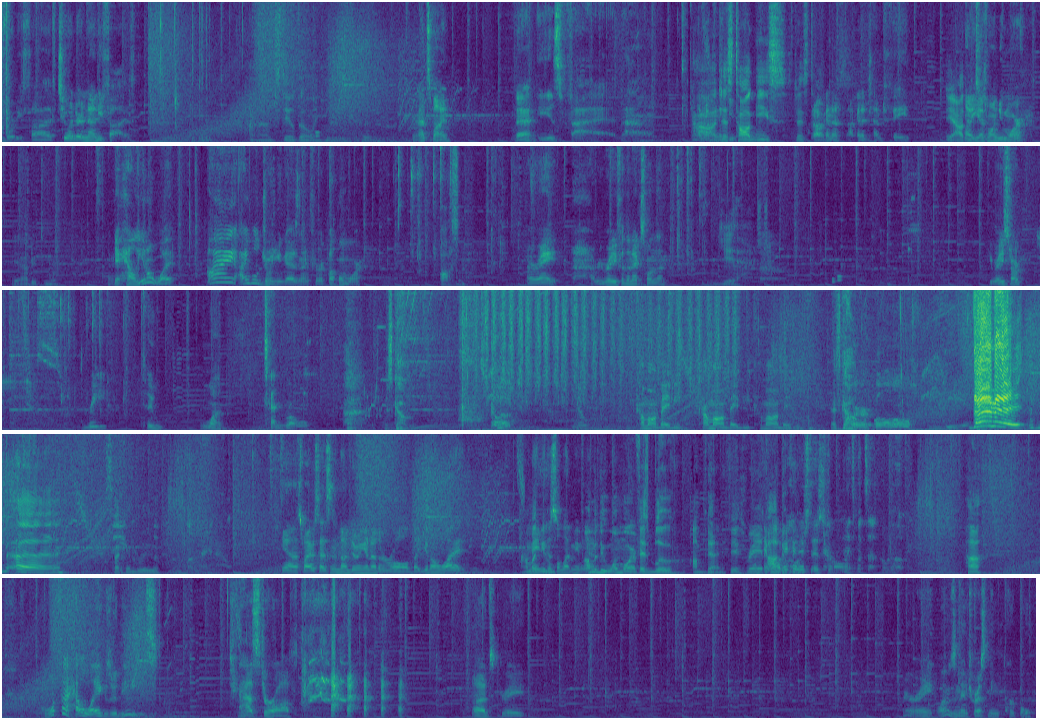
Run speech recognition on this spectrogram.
45, 295. I'm still going here. That's fine. That is fine. Ah, just Tallgeese. Just Not tall gonna, geese. not gonna tempt fate. Yeah, I'll do Oh, you guys want to do more? Yeah, I'll do two more. Okay, hell, you know what? I I will join you guys then for a couple more. Awesome. All right, are we ready for the next one then? Yeah. You ready, Storm? Yes. Three, two, one, ten roll. Let's go. Let's go. Nope. Come on, baby. Come on, baby. Come on, baby. Let's go. Purple. Yeah. Damn it! Uh, fucking blue. Love ran out. Yeah, that's why I was hesitant on doing another roll, but you know what? I'm Maybe gonna this will do. let me win. I'm gonna do one more. If it's blue, I'm done. If it's red, Okay, well, I'll let do me more. finish this roll. Blitz, what's up? Hold up. Huh? What the hell legs are these? Astaroth. That's great. All right. Well, that was an interesting purple.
